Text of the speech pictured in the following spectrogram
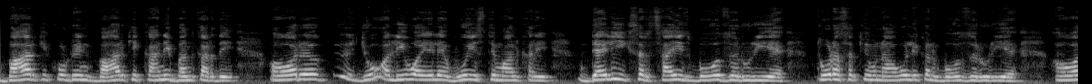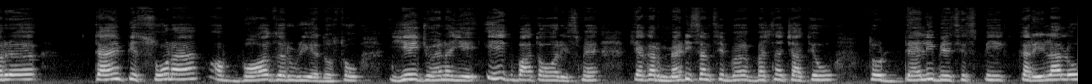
बाहर की कोल्ड ड्रिंक बाहर की कहानी बंद कर दें, और जो ऑलिव ऑयल है, वो इस्तेमाल करें। डेली एक्सरसाइज बहुत ज़रूरी है, थोड़ा सा क्यों ना हो, लेकिन बहुत ज़रूरी है। और टाइम पे सोना और बहुत ज़रूरी है दोस्तों। ये जो है ना, ये एक बात और इसमें कि अगर मेडिसन से बचना चाहते हो तो डेली बेसिस पे करेला लो।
